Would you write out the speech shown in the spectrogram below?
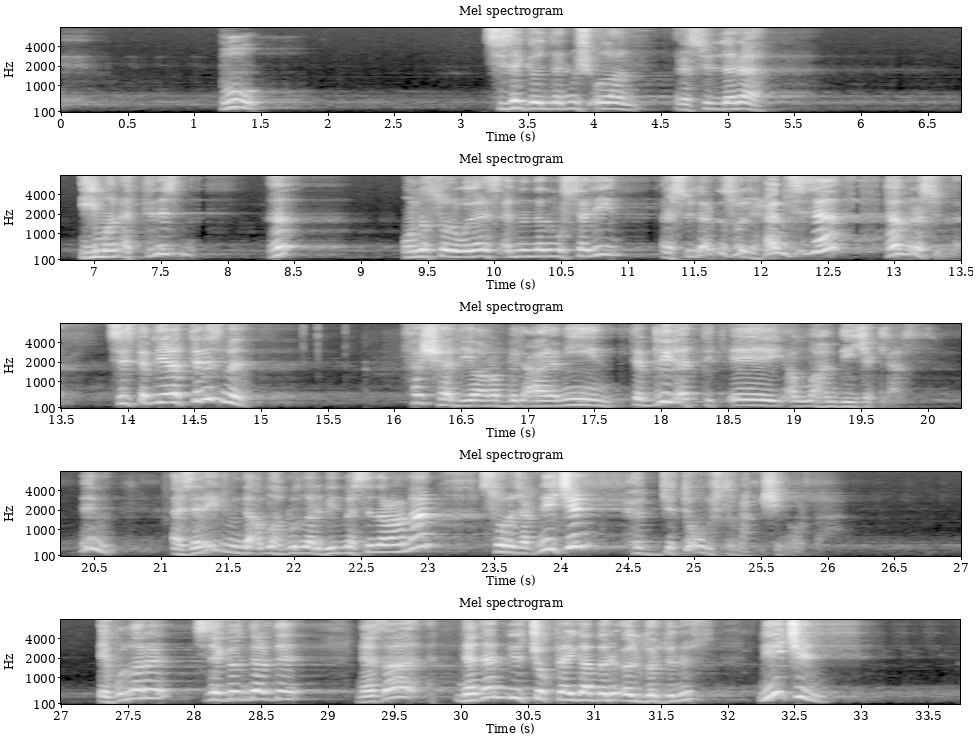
Bu size göndermiş olan Resullere İman ettiniz mi? Ha? Ondan sonra velayet ennenel murselin. Resuller de soracak. Hem size hem Resuller. Siz tebliğ ettiniz mi? Feşhed ya Rabbil alemin. Tebliğ ettik ey Allah'ım diyecekler. Değil mi? Ezeli ilminde Allah bunları bilmesine rağmen soracak. Niçin? Hücceti oluşturmak için orada. E bunları size gönderdi. Neza, neden birçok peygamberi öldürdünüz? Niçin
